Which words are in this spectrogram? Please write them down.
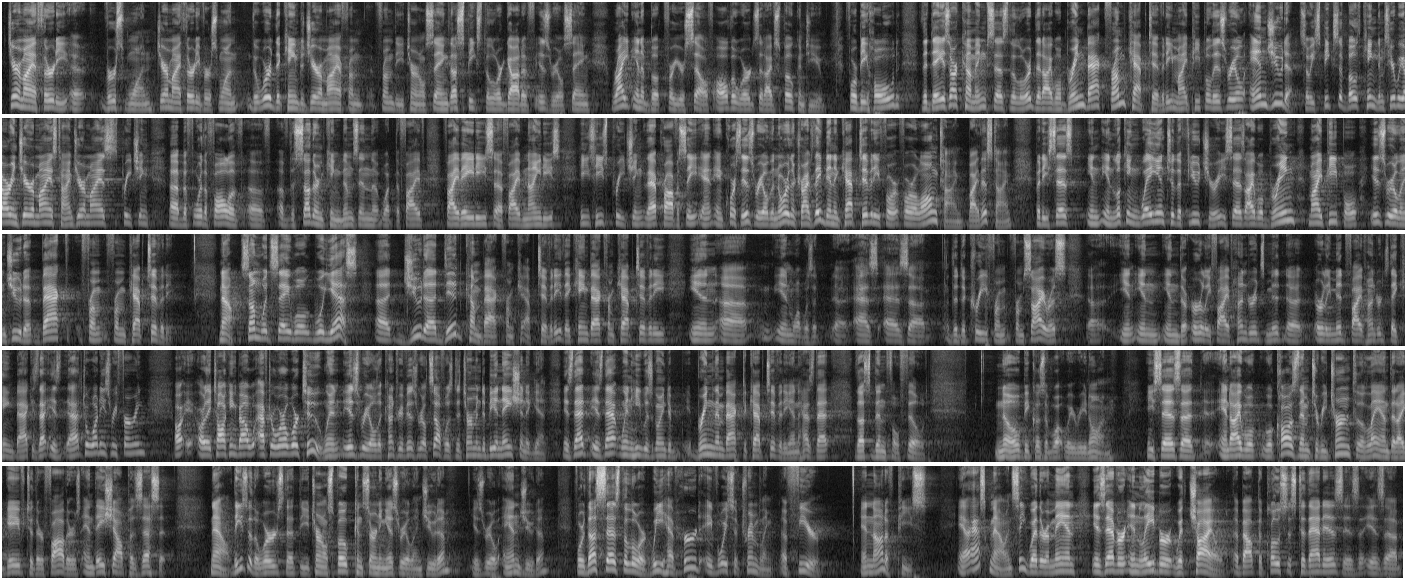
Jeremiah 30, uh, verse 1, Jeremiah 30, verse 1, the word that came to Jeremiah from, from the eternal, saying, Thus speaks the Lord God of Israel, saying, Write in a book for yourself all the words that I've spoken to you. For behold, the days are coming, says the Lord, that I will bring back from captivity my people Israel and Judah. So he speaks of both kingdoms. Here we are in Jeremiah's time. Jeremiah is preaching uh, before the fall of, of, of, the southern kingdoms in the, what, the five, 580s, uh, 590s. He's, he's preaching that prophecy and, and, of course, Israel, the northern tribes, they've been in captivity for, for a long time by this time. But he says, in, in looking way into the future, he says, I will bring my people, Israel and Judah, back from, from captivity. Now, some would say, well, well yes, uh, Judah did come back from captivity. They came back from captivity in, uh, in what was it, uh, as, as uh, the decree from, from Cyrus uh, in, in, in the early 500s, mid, uh, early mid 500s, they came back. Is that, is that to what he's referring? Or are they talking about after World War II when Israel, the country of Israel itself, was determined to be a nation again? Is that, is that when he was going to bring them back to captivity and has that thus been fulfilled? No, because of what we read on he says, uh, And I will, will cause them to return to the land that I gave to their fathers, and they shall possess it. Now, these are the words that the Eternal spoke concerning Israel and Judah, Israel and Judah. For thus says the Lord, We have heard a voice of trembling, of fear, and not of peace. Ask now and see whether a man is ever in labor with child. About the closest to that is, is, is uh,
